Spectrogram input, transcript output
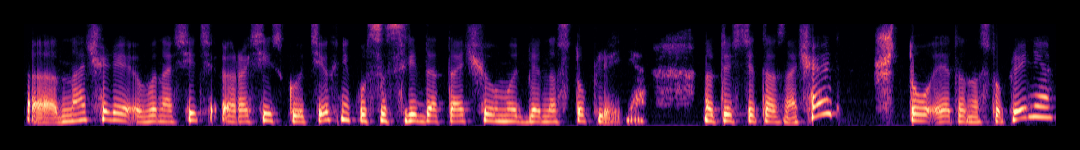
э, начали выносить российскую технику, сосредотачиваемую для наступления. Ну, то есть это означает, что это наступление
